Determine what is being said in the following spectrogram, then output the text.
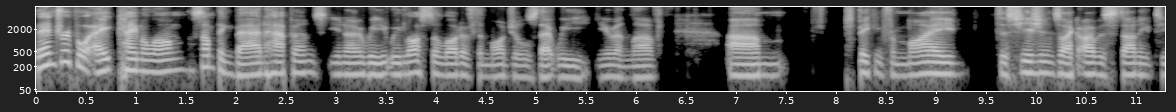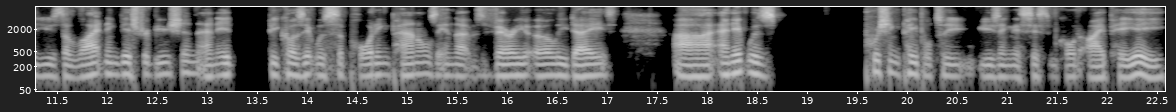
then Drupal 8 came along something bad happened you know we we lost a lot of the modules that we knew and loved um, speaking from my decisions like I was starting to use the lightning distribution and it because it was supporting panels in those very early days uh, and it was pushing people to using this system called IPE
